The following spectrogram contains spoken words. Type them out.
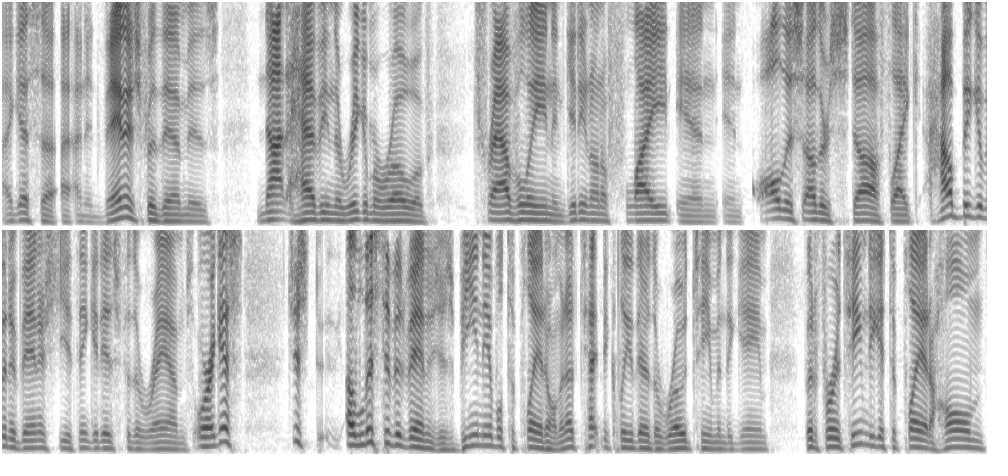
I guess a, an advantage for them is not having the rigmarole of traveling and getting on a flight and and all this other stuff. Like, how big of an advantage do you think it is for the Rams? Or I guess just a list of advantages: being able to play at home. I know technically they're the road team in the game, but for a team to get to play at home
